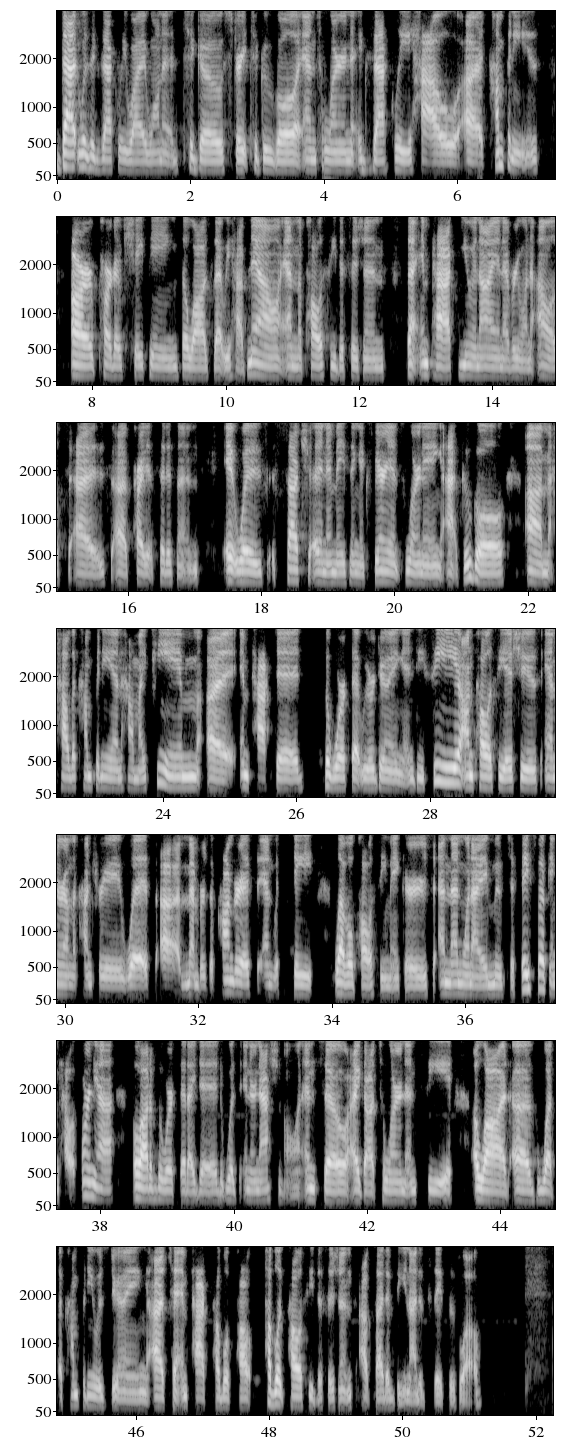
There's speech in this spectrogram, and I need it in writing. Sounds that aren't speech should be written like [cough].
That was exactly why I wanted to go straight to Google and to learn exactly how uh, companies are part of shaping the laws that we have now and the policy decisions that impact you and I and everyone else as uh, private citizens. It was such an amazing experience learning at Google um, how the company and how my team uh, impacted the work that we were doing in DC on policy issues and around the country with uh, members of Congress and with state level policymakers. And then when I moved to Facebook in California, a lot of the work that I did was international. And so I got to learn and see a lot of what the company was doing uh, to impact public, pol- public policy decisions outside of the United States as well.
